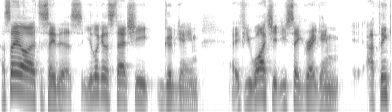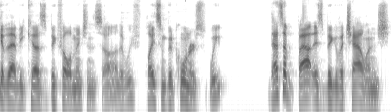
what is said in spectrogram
I say I have to say this: you look at the stat sheet, good game. If you watch it, you say great game. I think of that because Big Fella mentions, oh, that we've played some good corners. We that's about as big of a challenge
